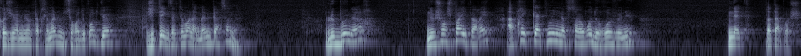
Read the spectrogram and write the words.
quand j'ai eu un million de patrimoine, je me suis rendu compte que j'étais exactement la même personne. Le bonheur, ne change pas, il paraît, après 4900 euros de revenus net dans ta poche.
